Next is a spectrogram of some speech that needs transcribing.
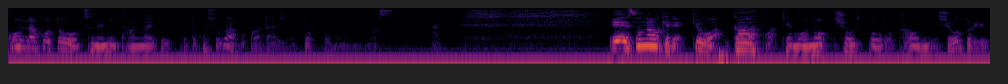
こんなことを常に考えていくことこそが僕は大事だと思います。はい。えー、そんなわけで今日は GAFA 獣消費行動顔認証という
